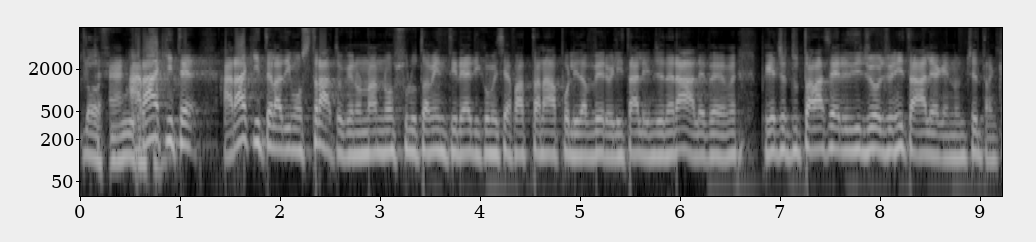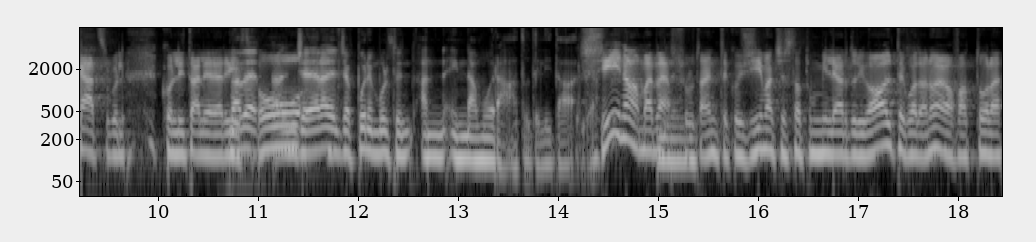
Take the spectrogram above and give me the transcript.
No, Cioè, figurati. Arachite, Arachite l'ha dimostrato che non hanno assolutamente idea di come sia fatta Napoli davvero e l'Italia in generale, per- perché c'è tutta la serie di Giorgio in Italia che non c'entra un cazzo con, con l'Italia del Vabbè. Oh, in generale il Giappone è molto innamorato dell'Italia. sì, no, ma beh, Mm. assolutamente Kojima c'è stato un miliardo di volte. Qua da noi aveva fatto la-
